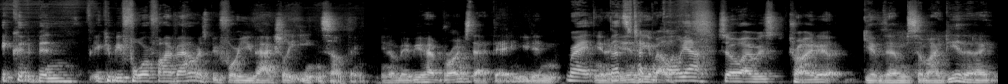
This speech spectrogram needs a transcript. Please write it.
it could have been it could be four or five hours before you've actually eaten something. You know maybe you had brunch that day and you didn't right. you know That's you didn't typical, think about it. yeah. So i was trying to give them some idea that i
